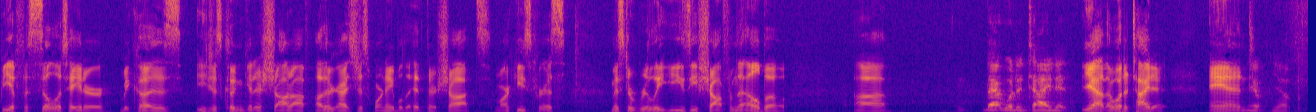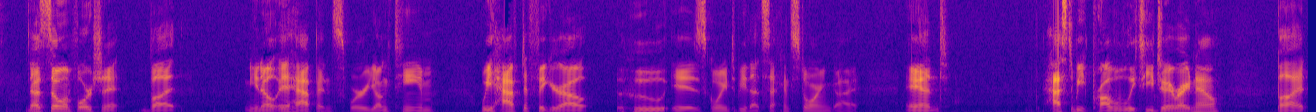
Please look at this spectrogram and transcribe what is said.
be a facilitator because he just couldn't get a shot off. Other guys just weren't able to hit their shots. Marquese Chriss missed a really easy shot from the elbow. Uh, That would have tied it. yeah, that would have tied it. And Yep. Yep. that's so unfortunate, but you know, it happens. We're a young team. We have to figure out who is going to be that second scoring guy. And has to be probably TJ right now, but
